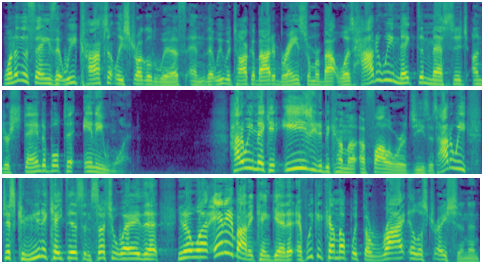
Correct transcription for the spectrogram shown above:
one of the things that we constantly struggled with and that we would talk about and brainstorm about was how do we make the message understandable to anyone? How do we make it easy to become a, a, follower of Jesus? How do we just communicate this in such a way that, you know what, anybody can get it if we could come up with the right illustration? And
